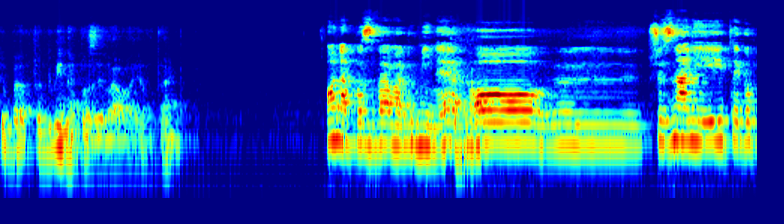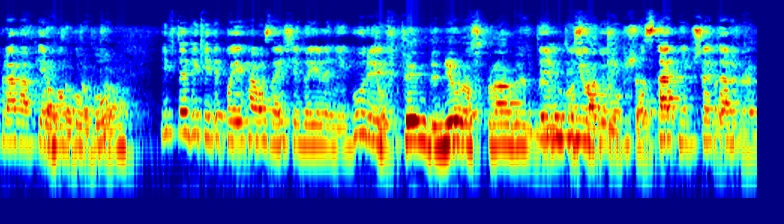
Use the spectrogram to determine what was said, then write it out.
chyba to gmina pozywała ją, tak? Ona pozwała gminę o y, przyznanie jej tego prawa pierwokupu. To, to. I wtedy, kiedy pojechała, zdaje się, do Jeleniej Góry, To w tym dniu rozprawy był tym dniu ostatni był przetarg. ostatni przetarg. Także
